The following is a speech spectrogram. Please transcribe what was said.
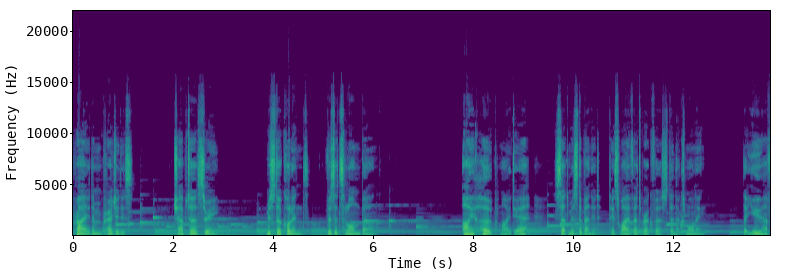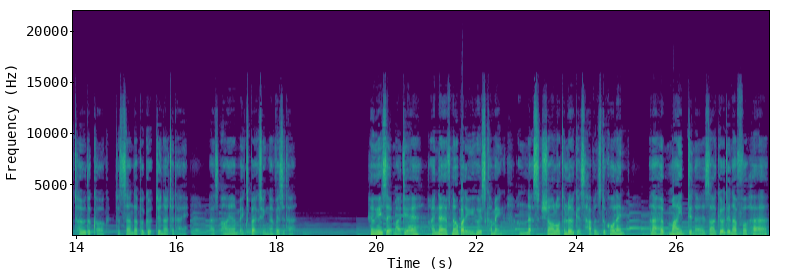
Pride and Prejudice, Chapter 3 Mr. Collins visits Longbourn. I hope, my dear, said Mr. Bennet to his wife at breakfast the next morning, that you have told the cook to send up a good dinner today, as I am expecting a visitor. Who is it, my dear? I know of nobody who is coming, unless Charlotte Lucas happens to call in, and I hope my dinners are good enough for her.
